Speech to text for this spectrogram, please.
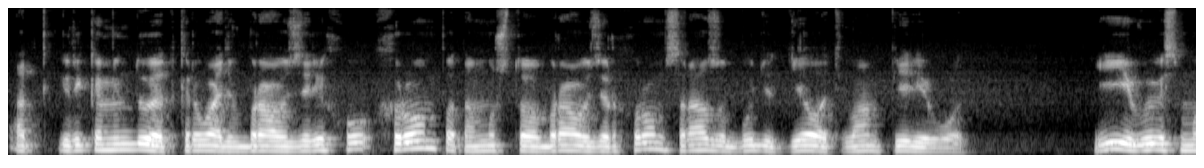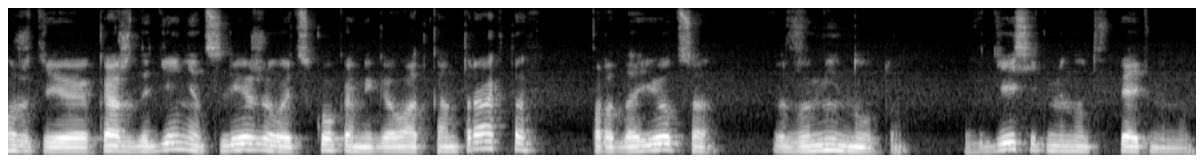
От, рекомендую открывать в браузере Chrome, потому что браузер Chrome сразу будет делать вам перевод. И вы сможете каждый день отслеживать, сколько мегаватт контрактов продается в минуту, в 10 минут, в 5 минут.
